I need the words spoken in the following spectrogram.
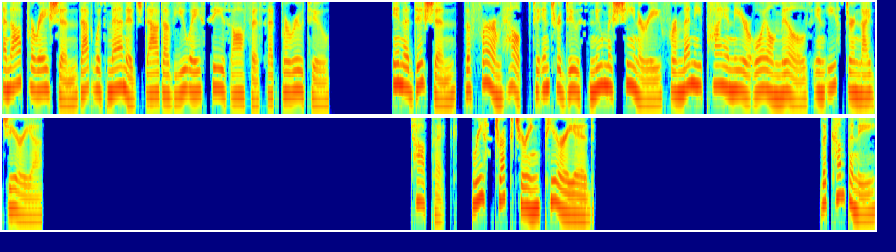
an operation that was managed out of UAC's office at Burutu. In addition, the firm helped to introduce new machinery for many pioneer oil mills in eastern Nigeria. Restructuring period The company,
